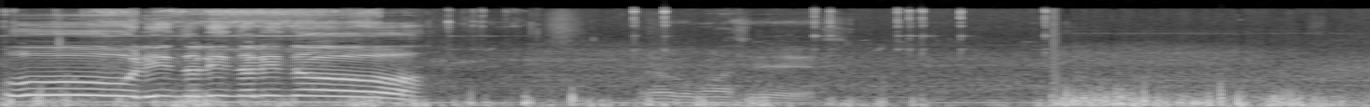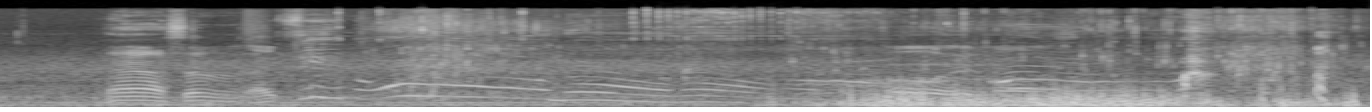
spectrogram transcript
¡Oh! ¡Lindo, lindo, lindo! Mira cómo hace eso. Ah, son. Sí, no, no, no, Oh, hermoso. No.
